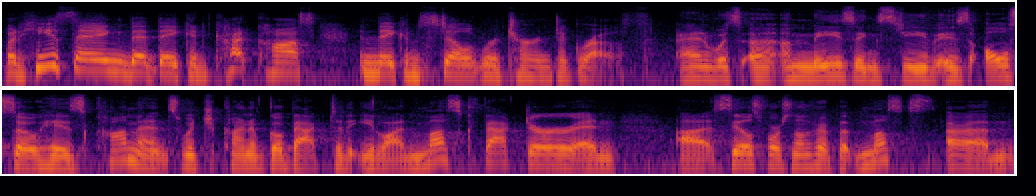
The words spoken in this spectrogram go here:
but he's saying that they can cut costs and they can still return to growth. And what's uh, amazing, Steve, is also his comments, which kind of go back to the Elon Musk factor and uh, Salesforce and other. But Musk's um,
